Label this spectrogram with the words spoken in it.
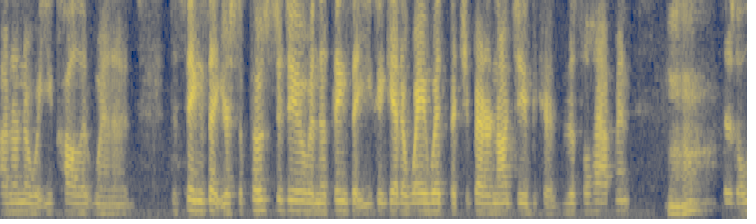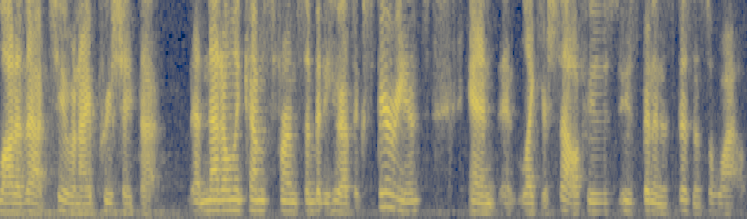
I don't know what you call it when, uh, the things that you're supposed to do and the things that you could get away with, but you better not do because this will happen. Mhm. There's a lot of that too, and I appreciate that. And that only comes from somebody who has experience and, and like yourself, who's, who's been in this business a while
